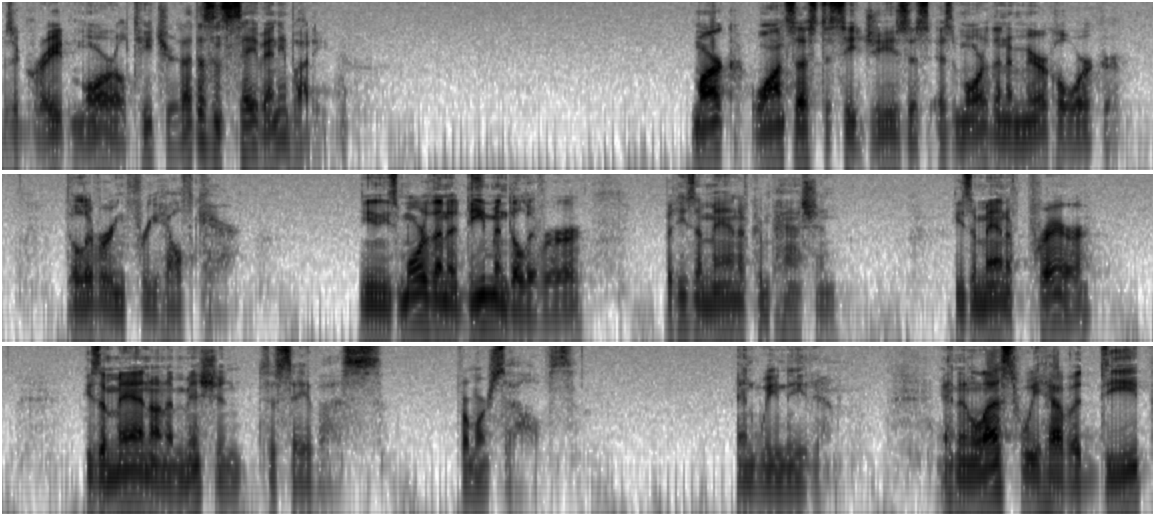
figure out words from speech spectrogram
as a great moral teacher. That doesn't save anybody. Mark wants us to see Jesus as more than a miracle worker delivering free health care. He's more than a demon deliverer, but he's a man of compassion. He's a man of prayer. He's a man on a mission to save us from ourselves. And we need him. And unless we have a deep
